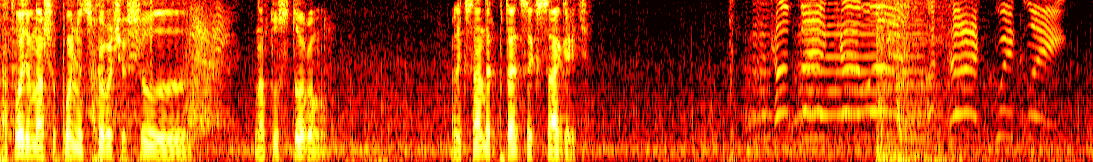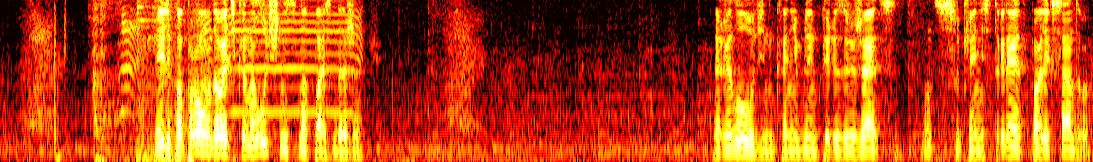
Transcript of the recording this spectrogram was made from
Отводим нашу конницу, короче, всю на ту сторону. Александр пытается их сагрить. Или попробуем, давайте-ка на лучниц напасть даже. Релоудинг, они, блин, перезаряжаются. Вот, суки, они стреляют по Александру.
